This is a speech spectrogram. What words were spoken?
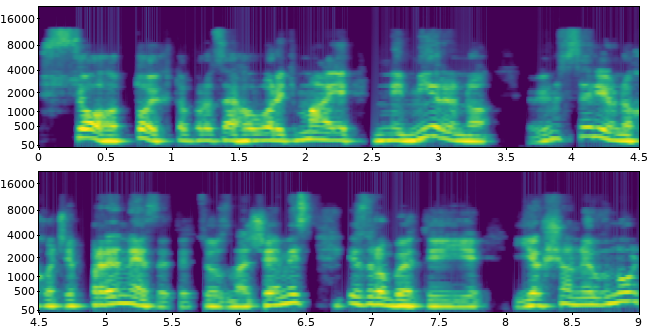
з цього той, хто про це говорить, має немірено, він все рівно хоче принизити цю значимість і зробити її, якщо не в нуль,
